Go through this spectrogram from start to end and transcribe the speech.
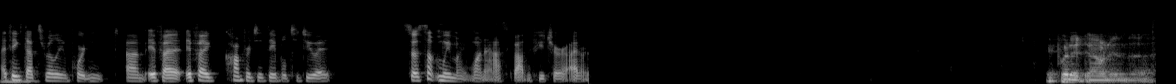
I think that's really important um, if a, if a conference is able to do it. So something we might want to ask about in the future. I don't know I put it down in the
